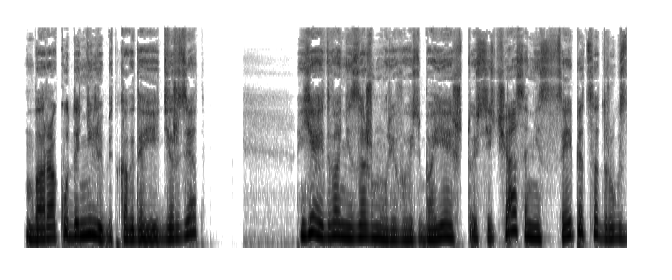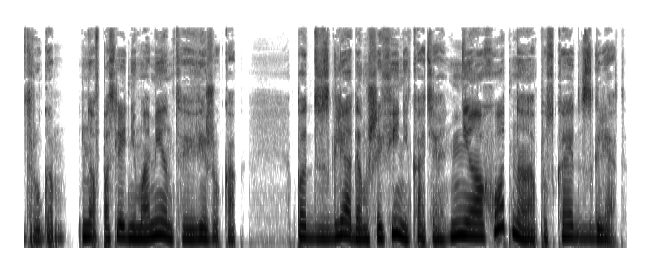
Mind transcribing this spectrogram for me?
Баракуда не любит, когда ей дерзят. Я едва не зажмуриваюсь, боясь, что сейчас они сцепятся друг с другом. Но в последний момент вижу, как под взглядом шефини Катя неохотно опускает взгляд.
